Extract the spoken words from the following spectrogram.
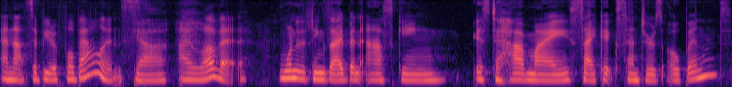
And that's a beautiful balance. Yeah. I love it. One of the things I've been asking is to have my psychic centers opened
